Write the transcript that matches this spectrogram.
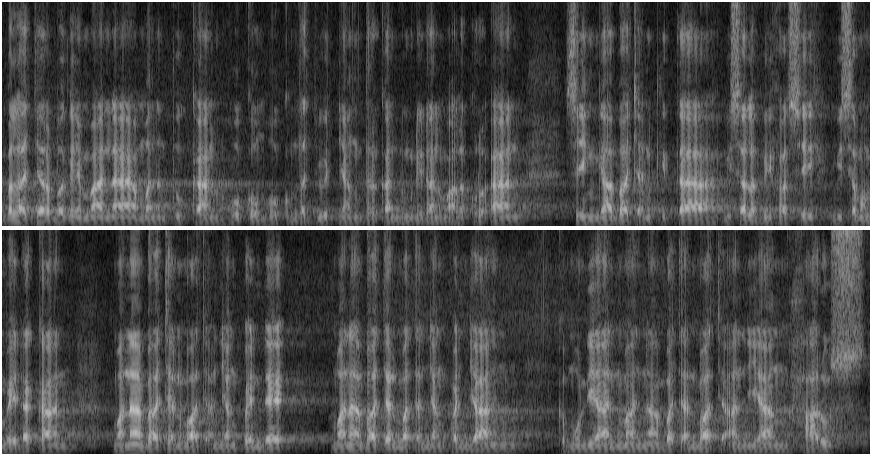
belajar bagaimana menentukan hukum-hukum tajwid yang terkandung di dalam Al-Quran sehingga bacaan kita bisa lebih fasih, bisa membedakan mana bacaan-bacaan yang pendek, mana bacaan-bacaan yang panjang, kemudian mana bacaan-bacaan yang harus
